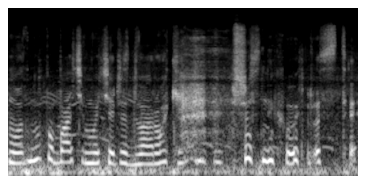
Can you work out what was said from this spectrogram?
От, ну, побачимо через два роки, що з них виросте.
